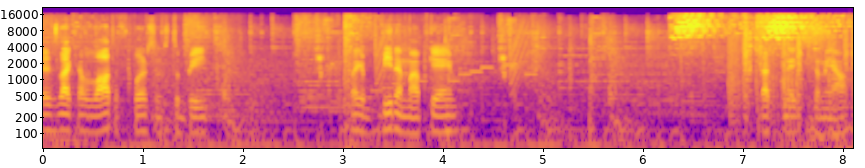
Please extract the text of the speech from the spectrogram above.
There's like a lot of persons to beat. like a beat 'em up game. That snake's coming out.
